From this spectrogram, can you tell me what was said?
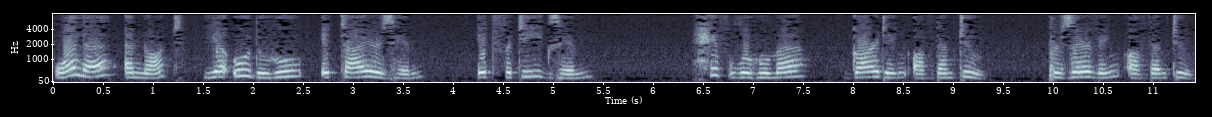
ولا and not يؤوده it tires him it fatigues him حفظهما guarding of them too preserving of them too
